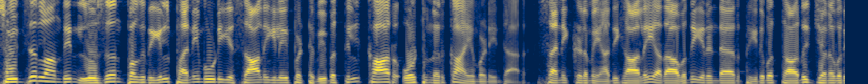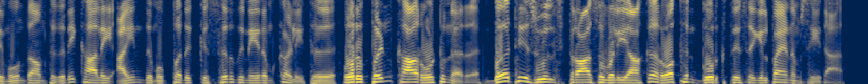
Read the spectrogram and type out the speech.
சுவிட்சர்லாந்தின் லுசர்ன் பகுதியில் பனிமூடிய சாலையில் ஏற்பட்ட விபத்தில் கார் ஓட்டுநர் காயமடைந்தார். சனிக்கிழமை அதிகாலை அதாவது இரண்டாயிரத்தி இருபத்தி ஆறு ஜனவரி மூன்றாம் தேதி காலை ஐந்து முப்பதுக்கு சிறிது நேரம் கழித்து ஒரு பெண் கார் ஓட்டுநர் பர்டிஸ் வில்ஸ் திராசு வழியாக ரோத்தன்பூர்க் திசையில் பயணம் செய்தார்.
